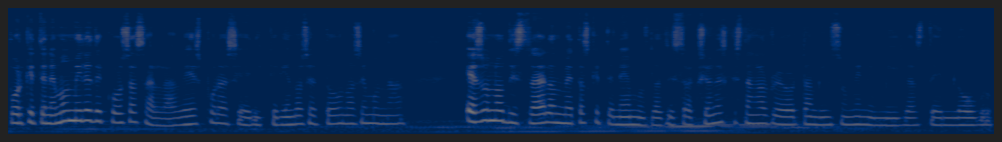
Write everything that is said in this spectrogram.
porque tenemos miles de cosas a la vez por hacer y queriendo hacer todo no hacemos nada. Eso nos distrae las metas que tenemos. Las distracciones que están alrededor también son enemigas del logro.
